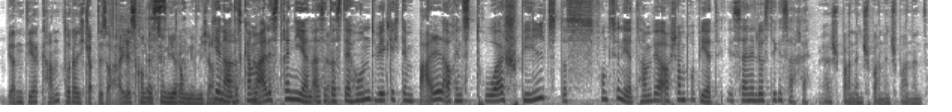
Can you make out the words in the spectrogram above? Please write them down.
werden die erkannt oder ich glaube, das ist alles Konditionierung, das, nehme ich an. Genau, oder? das kann man ja. alles trainieren. Also, dass der Hund wirklich den Ball auch ins Tor spielt, das funktioniert. Haben wir auch schon probiert. Ist eine lustige Sache. Ja, spannend, spannend, spannend.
